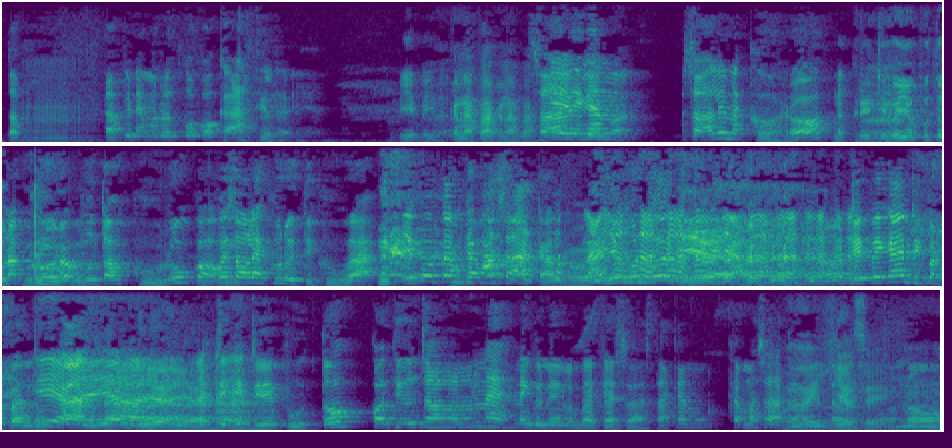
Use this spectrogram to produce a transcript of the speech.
Tep- Hmm. Tapi nek menurutku kok gak adil ya. Iya, iya. Kenapa? Kenapa? Soalnya Iya, kan iya, Pak. Soalnya negara Negeri dhewe ya butuh guru. negara butuh guru kok wis oleh guru di gua. Iku kan gak masuk akal. Oh. Lah yo ngono kan Iya. ya. Oh, DPK kan diperbantukan. Iya, iya. Iya, iya. Nek DPD butuh kok diuncal neh ning gone lembaga swasta kan gak masuk akal. Oh, gitu. iya sih. Ngono. Oh,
